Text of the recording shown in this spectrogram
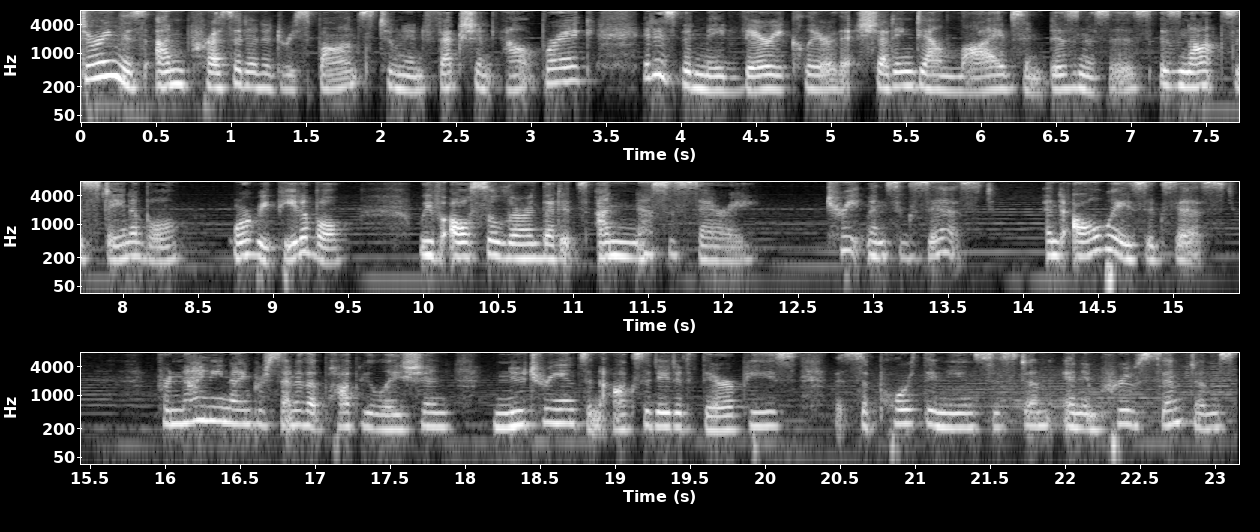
During this unprecedented response to an infection outbreak, it has been made very clear that shutting down lives and businesses is not sustainable or repeatable. We've also learned that it's unnecessary. Treatments exist and always exist. For 99% of the population, nutrients and oxidative therapies that support the immune system and improve symptoms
